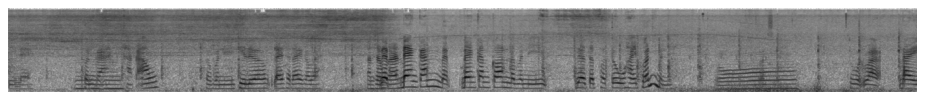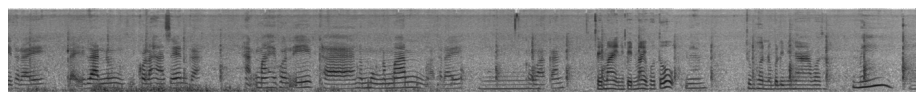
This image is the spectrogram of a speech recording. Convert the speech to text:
สิแลเพิ่นก็หักเอาแล้ววันนี้ที่เหลือได้เท่าได้ก็ว่าอันแบบสำคัญแบ่งกันแบบแบ่งกันก่อนแล้ววันนี้เดี๋ยวแต่พอตู้ให้เพิ่นบัดนี้โอ้สมมติว่าได้เท่าไรได้ล้านหนึงสิคนละ500,000ก็หักมาให้เพิ่นอีกค่าน้ำมงน้ำมันว่าเท่าไรอืมก็ว่ากันแต่ไม้นี่เป็นไม้พุตุ แม่น ชุมเพิ่นน่ะบ่ได้มีนาบ่จ้ะมีอ่า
